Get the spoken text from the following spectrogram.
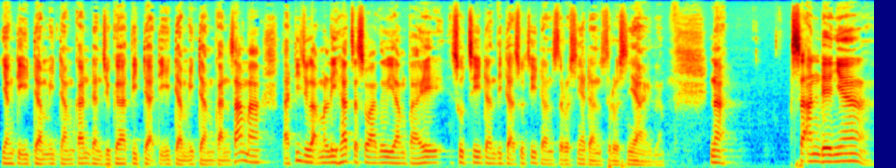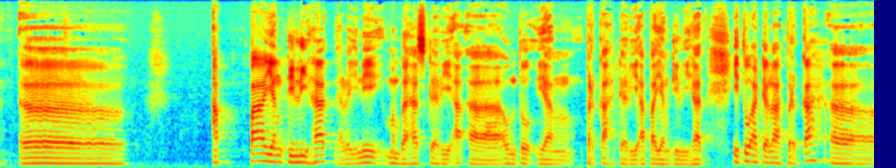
yang diidam-idamkan dan juga tidak diidam-idamkan. Sama, tadi juga melihat sesuatu yang baik, suci dan tidak suci dan seterusnya dan seterusnya gitu. Nah, seandainya eh, apa yang dilihat ini membahas dari uh, untuk yang berkah dari apa yang dilihat itu adalah berkah uh,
